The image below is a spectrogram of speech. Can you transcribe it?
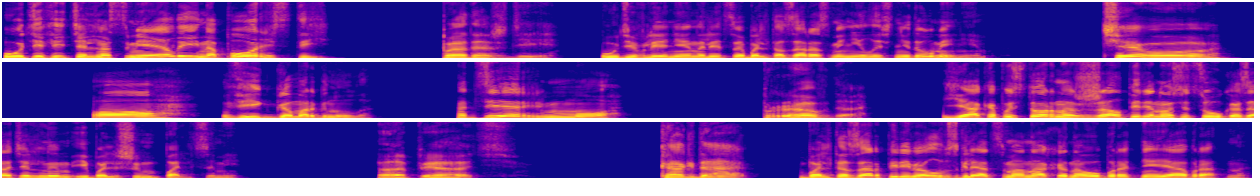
удивительно смелый и напористый». «Подожди». Удивление на лице Бальтазара сменилось недоумением. «Чего?» «О!» — Вигга моргнула. «Дерьмо!» «Правда?» Якоб исторно сжал переносицу указательным и большим пальцами. «Опять?» «Когда Бальтазар перевел взгляд с монаха на оборотня и обратно.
